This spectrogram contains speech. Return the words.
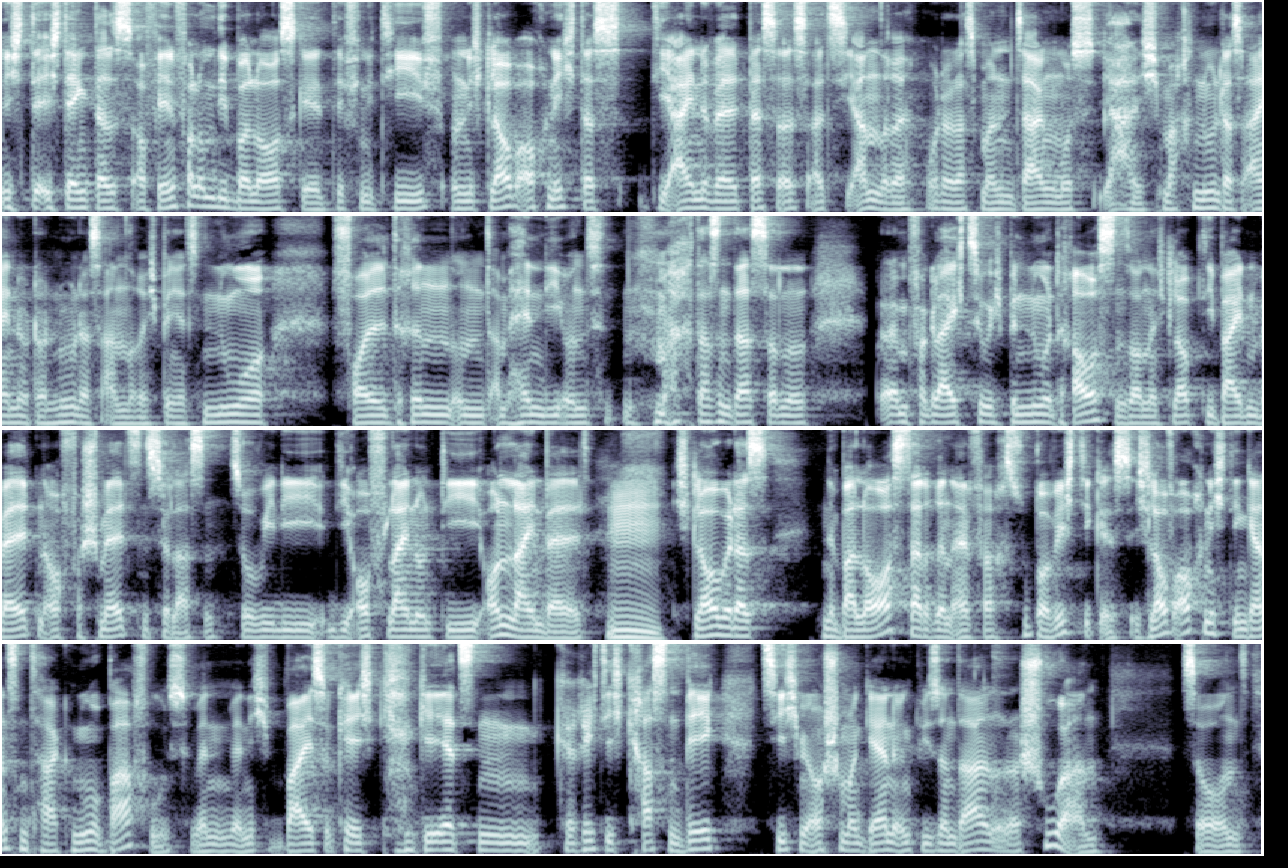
Ich, ich denke, dass es auf jeden Fall um die Balance geht, definitiv. Und ich glaube auch nicht, dass die eine Welt besser ist als die andere. Oder dass man sagen muss, ja, ich mache nur das eine oder nur das andere. Ich bin jetzt nur voll drin und am Handy und mache das und das, sondern im Vergleich zu, ich bin nur draußen, sondern ich glaube, die beiden Welten auch verschmelzen zu lassen. So wie die, die Offline- und die Online-Welt. Mhm. Ich glaube, dass eine Balance da drin einfach super wichtig ist. Ich laufe auch nicht den ganzen Tag nur barfuß. Wenn, wenn ich weiß, okay, ich gehe jetzt einen richtig krassen Weg, ziehe ich mir auch schon mal gerne irgendwie Sandalen oder Schuhe an. So, und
